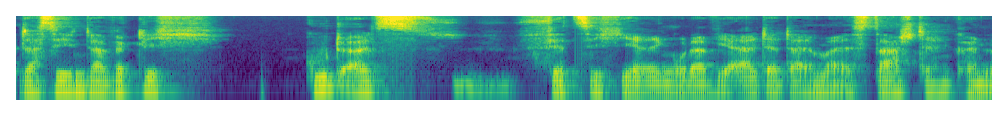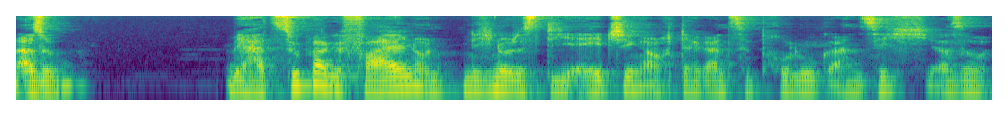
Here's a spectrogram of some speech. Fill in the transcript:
dass sie ihn da wirklich gut als 40-Jährigen oder wie alt er da immer ist darstellen können. Also mir hat super gefallen und nicht nur das De-Aging, auch der ganze Prolog an sich. Also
